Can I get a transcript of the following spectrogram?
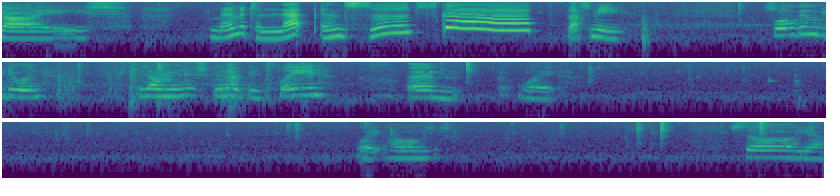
guys. Remember to like and subscribe. That's me. So what we're going to be doing is I'm just going to be playing, um, wait. Wait, how long is this? So, yeah.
